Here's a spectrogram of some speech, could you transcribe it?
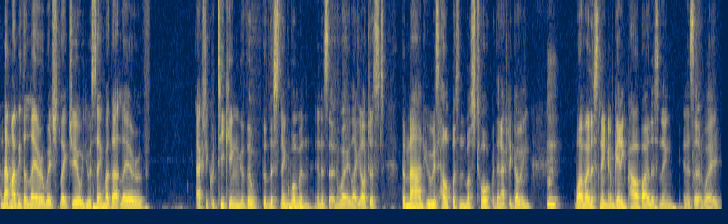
and that might be the layer at which, like Jill, you were saying about that layer of actually critiquing the the listening woman in a certain way, like not just the man who is helpless and must talk, but then actually going, "Why am I listening? I'm getting power by listening in a certain way.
